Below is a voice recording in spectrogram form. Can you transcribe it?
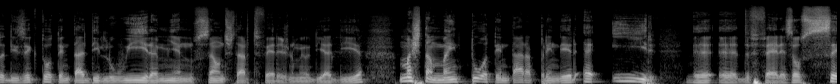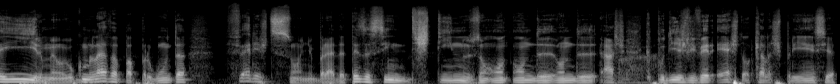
a dizer que estou a tentar diluir a minha noção de estar de férias no meu dia a dia, mas também estou a tentar aprender a ir de férias, ou sair, meu. O que me leva para a pergunta Férias de sonho, Brada. Tens assim destinos onde, onde achas que podias viver esta ou aquela experiência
